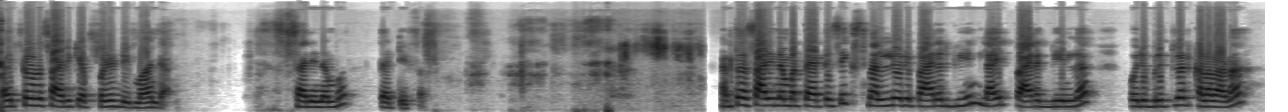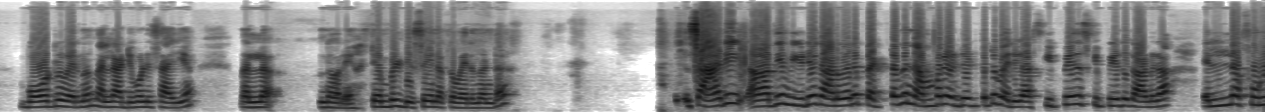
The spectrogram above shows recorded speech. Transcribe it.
വൈറ്റ് കളർ സാരിക്ക് എപ്പോഴും ഡിമാൻഡാണ് സാരി നമ്പർ തേർട്ടി ഫൈവ് അടുത്ത സാരി നമ്പർ തേർട്ടി സിക്സ് നല്ലൊരു പാരറ്റ് ഗ്രീൻ ലൈറ്റ് പാരറ്റ് ഗ്രീനിൽ ഒരു ബ്രിക്ക് റെഡ് കളറാണ് ബോർഡർ വരുന്നത്. നല്ല അടിപൊളി സാരിയാണ് നല്ല എന്താ പറയുക ടെമ്പിൾ ഡിസൈൻ ഒക്കെ വരുന്നുണ്ട്. സാരി ആദ്യം വീഡിയോ കാണുന്നവരെ പെട്ടെന്ന് നമ്പർ എടുത്തിട്ട് വരിക. സ്കിപ്പ് ചെയ്ത് സ്കിപ്പ് ചെയ്ത് കാണുക. എല്ലാ ഫുൾ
